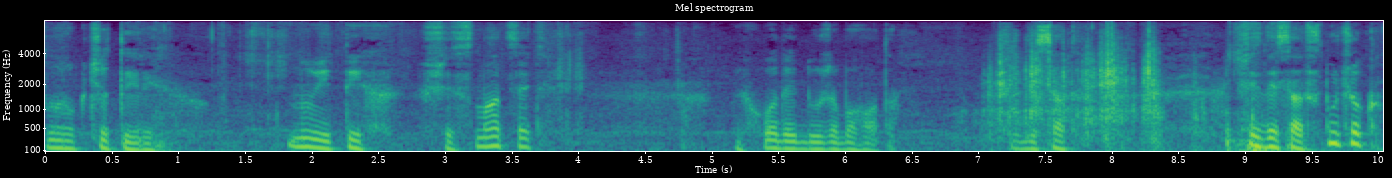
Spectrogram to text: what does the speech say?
44. Ну і тих 16 виходить дуже багато. 60, 60 штучок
